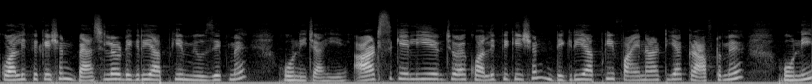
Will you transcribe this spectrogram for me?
क्वालिफिकेशन बैचलर डिग्री आपकी म्यूज़िक में होनी चाहिए। आर्ट्स के लिए जो है क्वालिफिकेशन डिग्री आपकी फाइन आर्ट या क्राफ्ट में होनी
